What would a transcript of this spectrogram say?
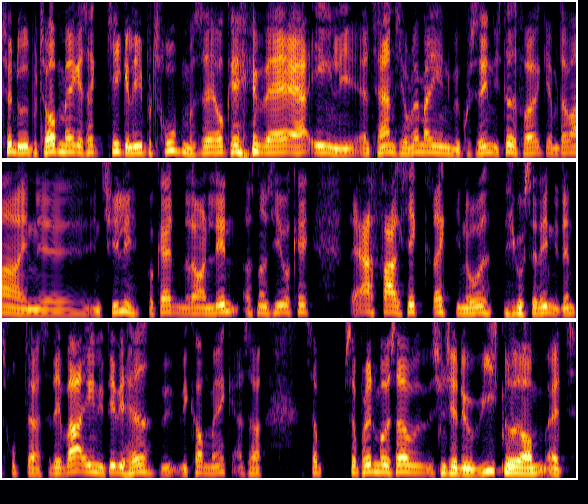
tyndt ud på toppen, ikke? Og så kigger jeg lige på truppen og sagde, okay, hvad er egentlig alternativet? Hvem er det egentlig, vi kunne sætte ind i stedet for? Ikke? Jamen, der var en, øh, en chili på kanten, og der var en lind, og sådan noget, og sige, okay, der er faktisk ikke rigtig noget, vi kunne sætte ind i den trup der. Så det var egentlig det, vi havde, vi, vi kom med, ikke? Altså, så, så på den måde, så synes jeg, det jo viste noget om, at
